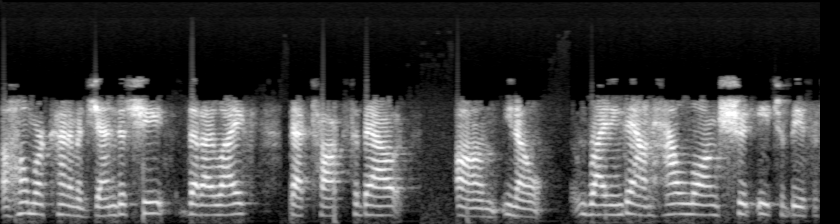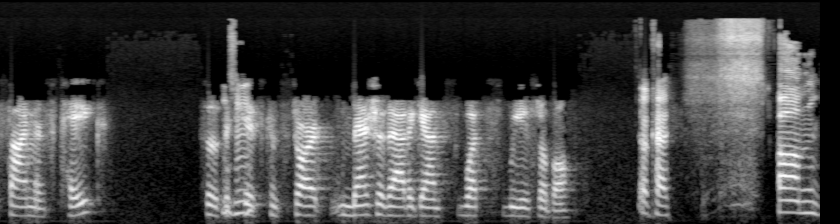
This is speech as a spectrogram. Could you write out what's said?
a homework kind of agenda sheet that I like that talks about um, you know, writing down how long should each of these assignments take so that the mm-hmm. kids can start measure that against what's reasonable. Okay. Um,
